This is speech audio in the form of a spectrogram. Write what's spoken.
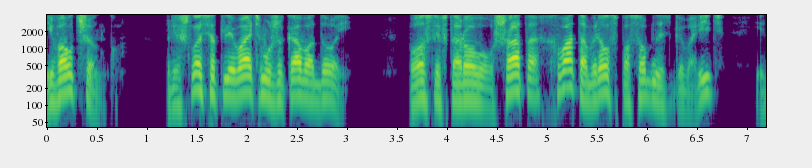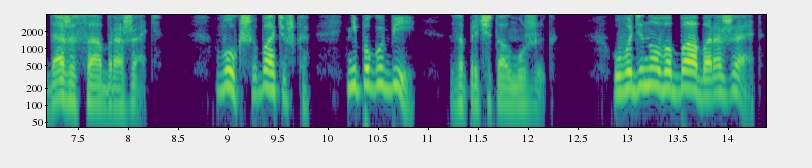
и волчонку. Пришлось отливать мужика водой. После второго ушата Хват обрел способность говорить и даже соображать. «Вукша, батюшка, не погуби!» — запричитал мужик. «У водяного баба рожает.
